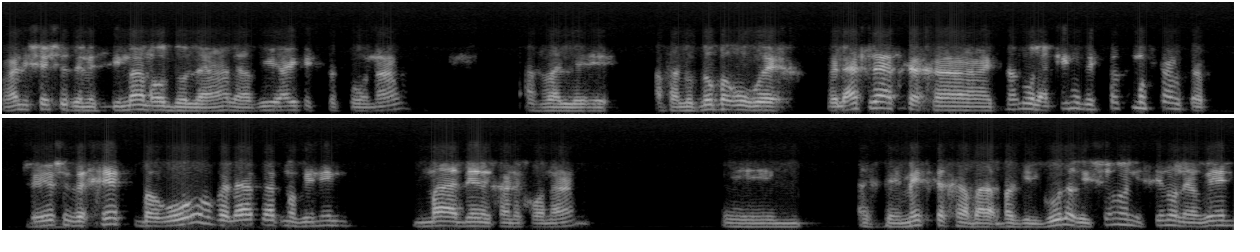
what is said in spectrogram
נראה לי שיש איזו משימה מאוד גדולה, להביא הייטק צפונה, אבל, אבל עוד לא ברור איך. ולאט לאט ככה התחלנו להקים את זה קצת כמו סטארט-אפ, שיש איזה חטא ברור, ולאט לאט מבינים מה הדרך הנכונה. אז באמת ככה, בגלגול הראשון ניסינו להבין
